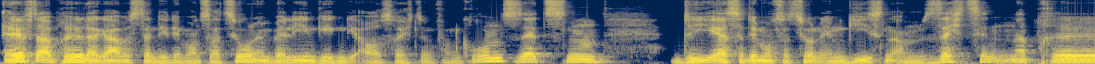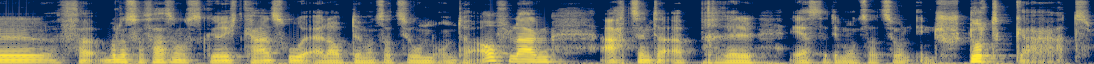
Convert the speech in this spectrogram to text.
11. April, da gab es dann die Demonstration in Berlin gegen die Ausrechnung von Grundsätzen. Die erste Demonstration in Gießen am 16. April. Bundesverfassungsgericht Karlsruhe erlaubt Demonstrationen unter Auflagen. 18. April, erste Demonstration in Stuttgart.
